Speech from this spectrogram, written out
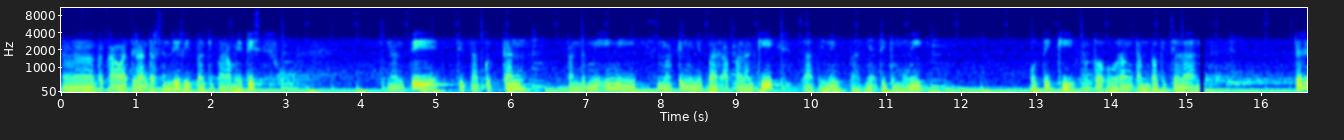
uh, kekhawatiran tersendiri bagi para medis. Nanti ditakutkan pandemi ini semakin menyebar apalagi saat ini banyak ditemui OTG atau orang tanpa gejala. Dari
